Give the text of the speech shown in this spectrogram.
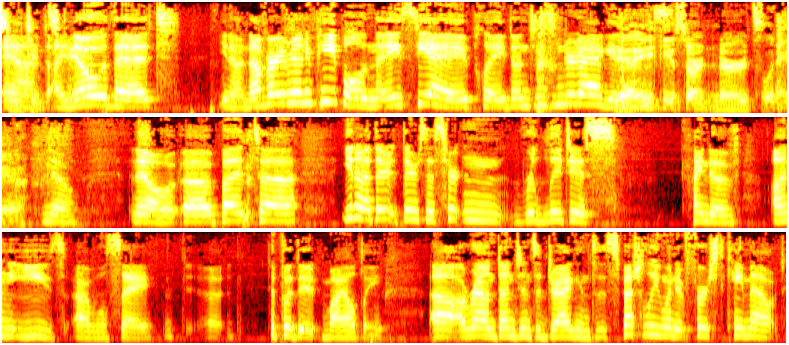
and I know that you know not very many people in the ACA play Dungeons and Dragons. Yeah, atheists aren't nerds, Lynnea. No, no. Uh, but uh, you know, there, there's a certain religious kind of unease, I will say, uh, to put it mildly, uh, around Dungeons and Dragons, especially when it first came out.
